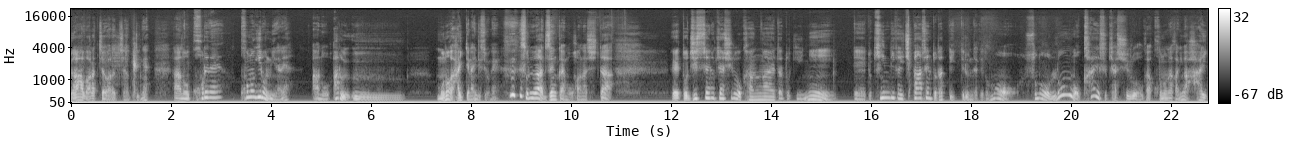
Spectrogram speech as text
ああ笑っちゃう笑っちゃうっていうねあのこれねこの議論にはねあのあるものが入ってないんですよね。それは前回もお話しした、えっ、ー、と実際のキャッシュローを考えた時に、えーと、金利が1%だって言ってるんだけどもそのローンを返すキャッシュローがこの中には入っ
